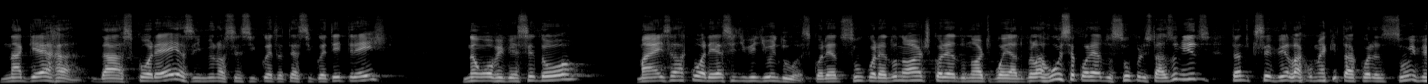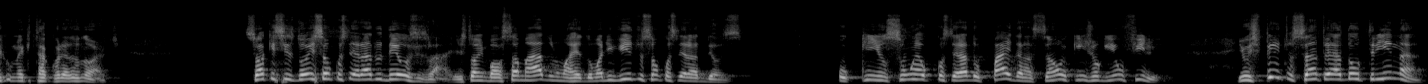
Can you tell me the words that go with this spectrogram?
na Guerra das Coreias, em 1950 até 53, não houve vencedor, mas a Coreia se dividiu em duas: Coreia do Sul, Coreia do Norte, Coreia do Norte apoiado pela Rússia, Coreia do Sul pelos Estados Unidos, tanto que você vê lá como é que está a Coreia do Sul e vê como é que está a Coreia do Norte. Só que esses dois são considerados deuses lá. Eles estão embalsamados numa redoma de vidro, são considerados deuses. O Kim Il-sung é considerado o pai da nação e o Kim Jong-il o filho. E o Espírito Santo é a doutrina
